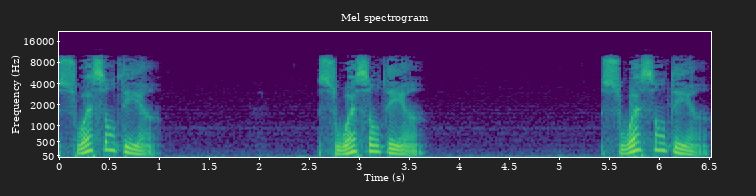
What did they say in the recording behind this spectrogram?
Soixante et un, soixante et un, soixante et un.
